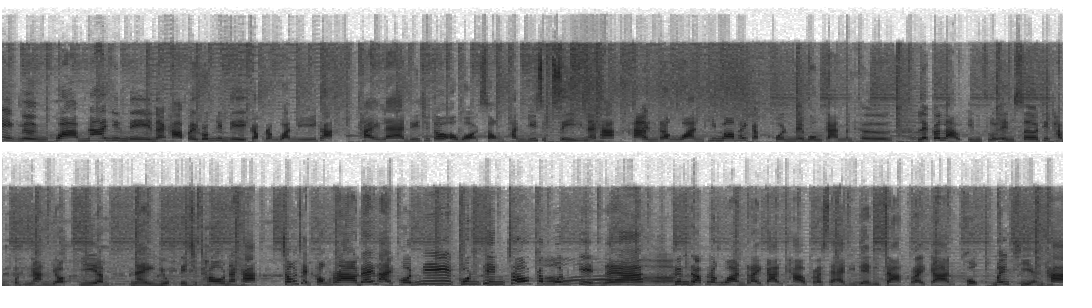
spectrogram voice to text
อีกหนึ่งความน่ายินดีนะคะ ไปร่วมยินดีกับรางวัลนี้ค่ะ Thailand Digital Award 2024 นะคะครับเป็นรางวัลที่มอบให้กับคนในวงการบันเทิง และก็เหล่าอินฟลูเอนเซอร์ที่ทำผลงานยอดเยี่ยมในยุคดิจิทัลนะคะ ช่องเจ็ดของเราได้หลายคนนี่ คุณทินโชคกมลกิจนะคะอ๋อขึ้นรับรางวัลรายการข่าวกระแสดีเด่น จากรายการถกไม่เถียงค่ะ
